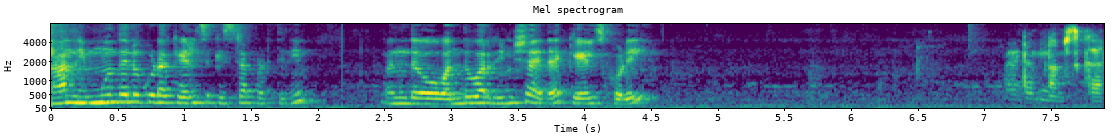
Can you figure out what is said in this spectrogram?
ನಾನು ನಿಮ್ಮ ಮುಂದೆನೂ ಕೂಡ ಕೇಳಿಸಕ್ಕೆ ಇಷ್ಟಪಡ್ತೀನಿ. ಒಂದು ಒಂದೂವರೆ ನಿಮಿಷ ಇದೆ, ಕೇಳಿಸ್ಕೊಳ್ಳಿ. ಮೇಡಮ್, ನಮಸ್ಕಾರ.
